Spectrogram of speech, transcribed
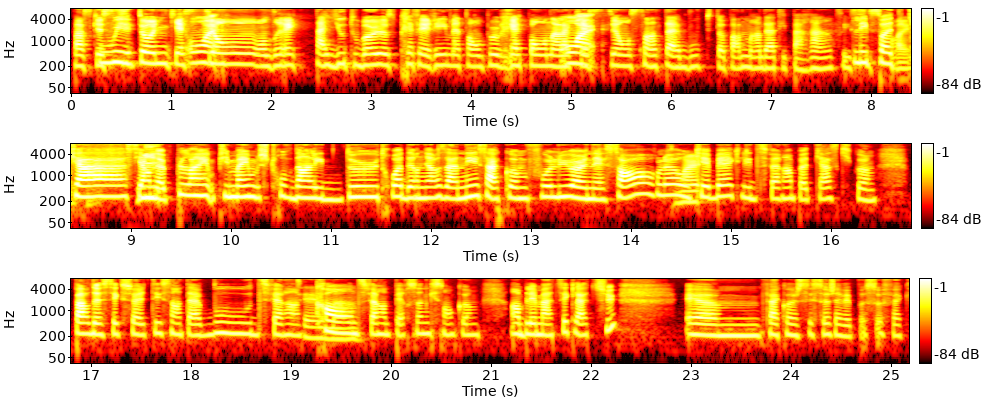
parce que Oui. si t'as une question Ouais. on dirait que ta youtubeuse préférée mettons peut répondre à la Ouais. question sans tabou puis t'as pas demandé à tes parents les podcasts, il y en a plein. Puis même, je trouve, dans les deux, trois dernières années, ça a comme full eu un essor là, Ouais. au Québec, les différents podcasts qui comme parlent de sexualité sans tabou, différents Tellement. comptes, différentes personnes qui sont comme emblématiques là-dessus. Euh, fait que c'est ça, j'avais pas ça. Fait que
